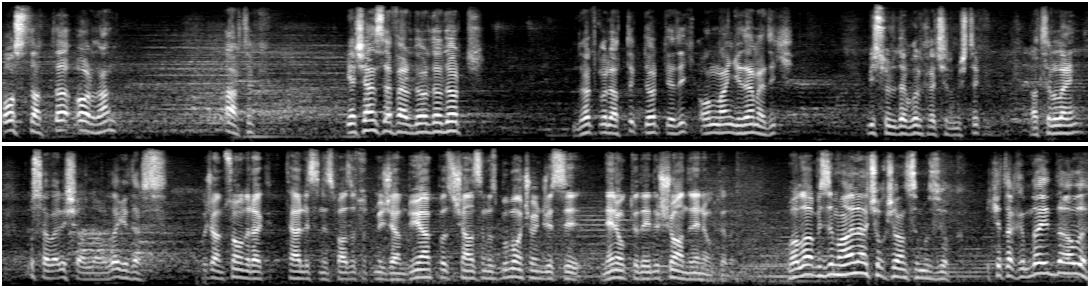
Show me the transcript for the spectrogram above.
o statta oradan artık geçen sefer 4'e 4 4 gol attık 4 yedik onunla gidemedik. Bir sürü de gol kaçırmıştık. Hatırlayın. Bu sefer inşallah orada gideriz. Hocam son olarak terlisiniz fazla tutmayacağım. Dünya Kupası şansımız bu maç öncesi ne noktadaydı? Şu anda ne noktada? Valla bizim hala çok şansımız yok. İki takım da iddialı.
